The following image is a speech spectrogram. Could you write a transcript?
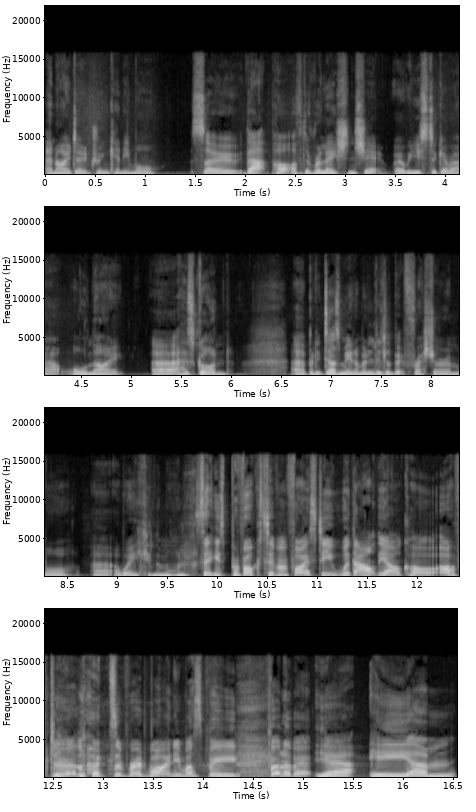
and i don't drink anymore. So that part of the relationship where we used to go out all night uh, has gone uh, but it does mean I'm a little bit fresher and more uh, awake in the morning. So he's provocative and feisty without the alcohol. After loads of red wine, he must be full of it. Yeah, he. Um,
